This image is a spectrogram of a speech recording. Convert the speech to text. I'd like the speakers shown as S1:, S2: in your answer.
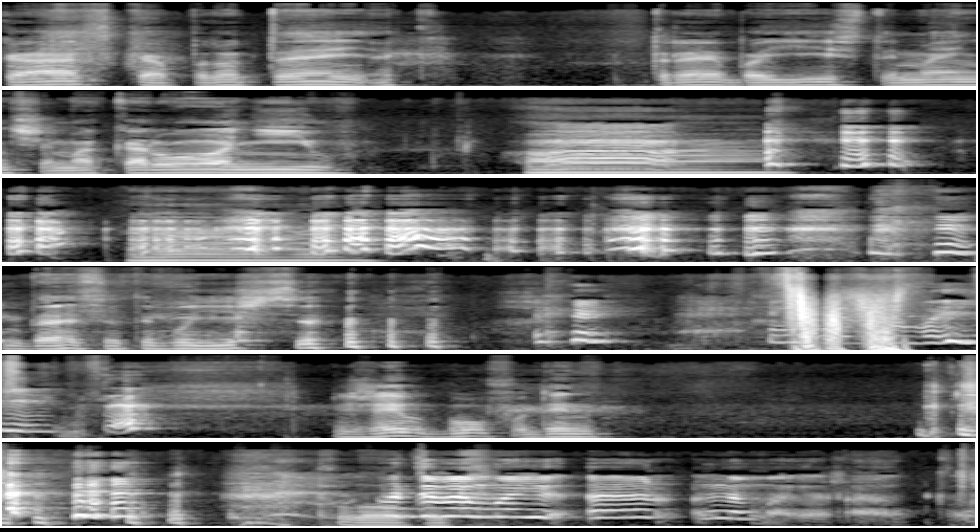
S1: казка про те, як треба їсти менше макаронів. А. А. Деся, ти боїшся?
S2: Не боїться.
S1: Жив був один хлопець.
S2: Подиви мою е, на мою руку.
